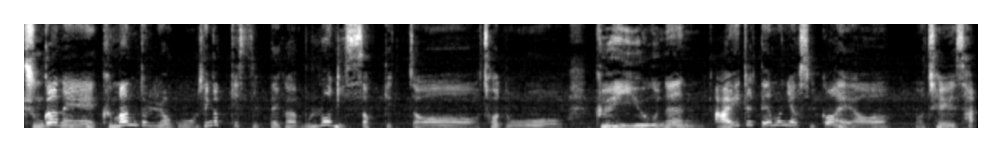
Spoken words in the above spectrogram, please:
중간에 그만두려고 생각했을 때가 물론 있었겠죠. 저도 그 이유는 아이들 때문이었을 거예요. 어, 제 사-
